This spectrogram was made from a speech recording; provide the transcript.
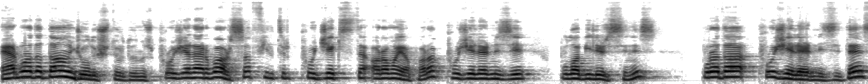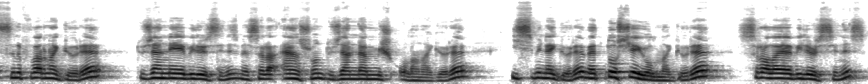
Eğer burada daha önce oluşturduğunuz projeler varsa Filter Projects'te arama yaparak projelerinizi bulabilirsiniz. Burada projelerinizi de sınıflarına göre düzenleyebilirsiniz. Mesela en son düzenlenmiş olana göre, ismine göre ve dosya yoluna göre sıralayabilirsiniz.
